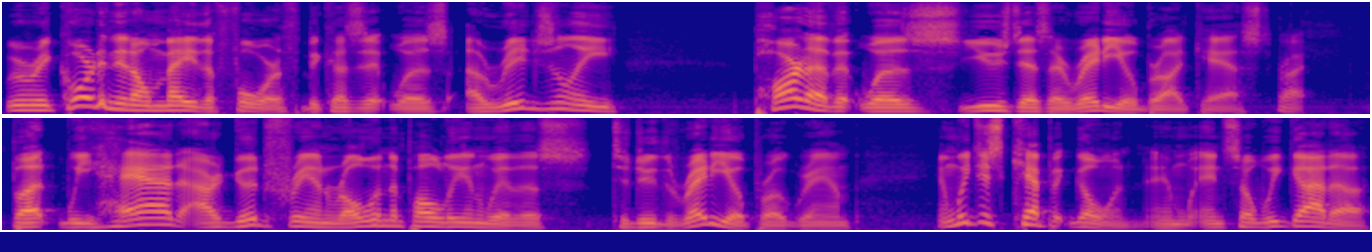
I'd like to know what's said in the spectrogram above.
we were recording it on May the fourth because it was originally part of it was used as a radio broadcast. Right. But we had our good friend Roland Napoleon with us to do the radio program, and we just kept it going. And and so we got a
